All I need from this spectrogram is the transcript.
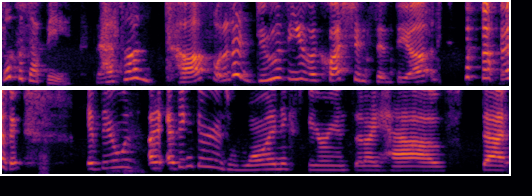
what would that be? That's a tough one. That's a doozy of a question, Cynthia. if there was, I, I think there is one experience that I have that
